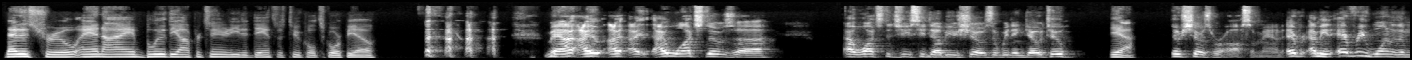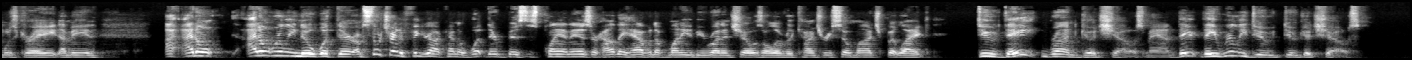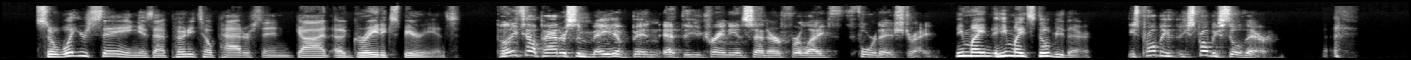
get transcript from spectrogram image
That is true, and I blew the opportunity to dance with Two Cold Scorpio. Man, I, I I I watched those. uh I watched the GCW shows that we didn't go to. Yeah, Those shows were awesome, man. Every, I mean, every one of them was great. I mean, I, I don't I don't really know what their. I'm still trying to figure out kind of what their business plan is or how they have enough money to be running shows all over the country so much. But like, dude, they run good shows, man. They they really do do good shows. So what you're saying is that Ponytail Patterson got a great experience. Ponytail Patterson may have been at the Ukrainian Center for like four days straight. He might he might still be there. He's probably he's probably still there,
